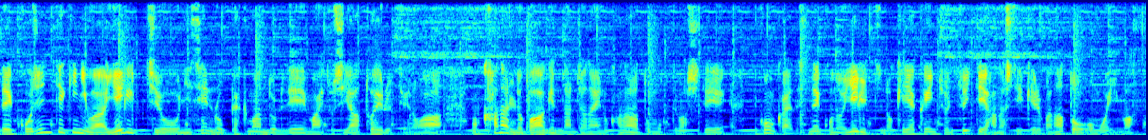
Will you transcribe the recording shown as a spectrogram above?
で、個人的にはイエリッチを2600万ドルで毎年雇えるっていうのは、かなりのバーゲンなんじゃないのかなと思ってまして、今回はですね、このイエリッチの契約延長について話していければなと思います。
